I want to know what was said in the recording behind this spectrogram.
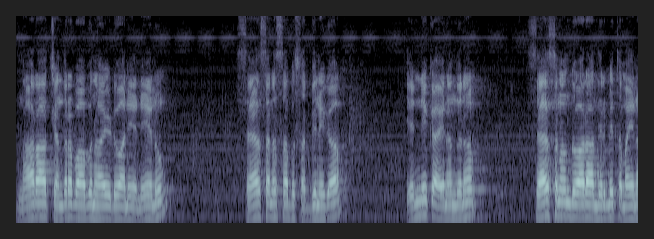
నారా చంద్రబాబు నాయుడు అనే నేను శాసనసభ సభ్యునిగా ఎన్నిక అయినందున శాసనం ద్వారా నిర్మితమైన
